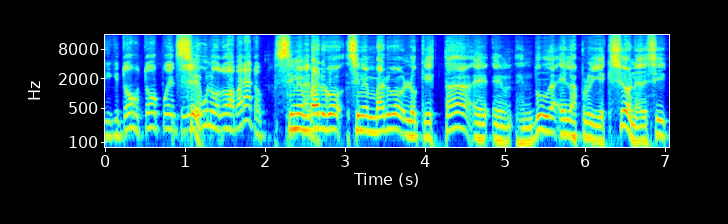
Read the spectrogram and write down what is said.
que, todos, todos pueden tener uno o dos aparatos. Sin embargo, sin embargo, lo que está eh, en, duda es la proyección, es decir,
